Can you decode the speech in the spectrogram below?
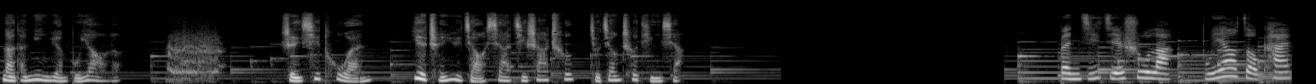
那他宁愿不要了。沈西吐完叶晨玉脚下急刹车就将车停下。本集结束了不要走开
